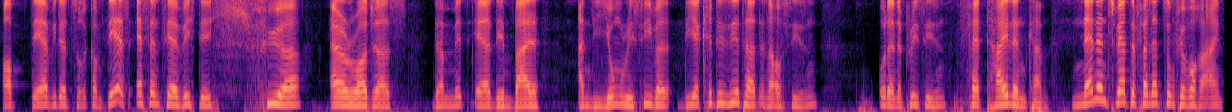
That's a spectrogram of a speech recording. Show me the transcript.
ob der wieder zurückkommt. Der ist essentiell wichtig für Aaron Rodgers, damit er den Ball an die jungen Receiver, die er kritisiert hat in der Offseason oder in der Preseason, verteilen kann. Nennenswerte Verletzung für Woche 1.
